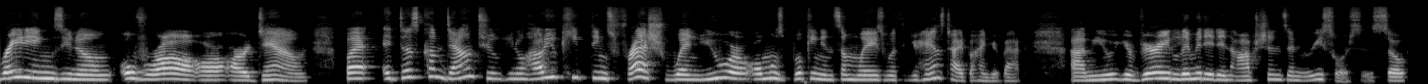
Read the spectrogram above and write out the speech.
ratings, you know, overall are, are down. But it does come down to, you know, how do you keep things fresh when you are almost booking in some ways with your hands tied behind your back? Um, you, you're very limited in options and resources. So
